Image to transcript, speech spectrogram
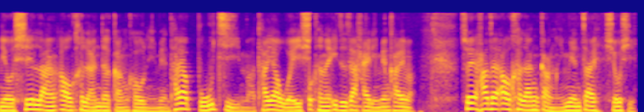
纽西兰奥克兰的港口里面。它要补给嘛，它要维修，不可能一直在海里面开嘛。所以，它在奥克兰港里面在休息。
